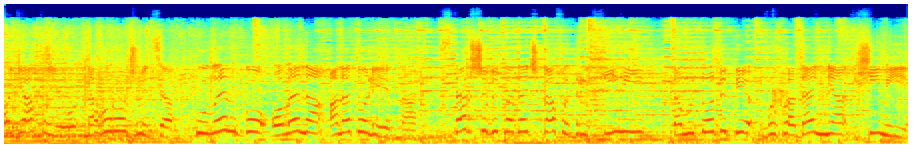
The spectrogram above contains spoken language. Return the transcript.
Подякою нагороджується Куленко Олена Анатоліївна, старший викладач кафедри хімії та методики викладання хімії.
